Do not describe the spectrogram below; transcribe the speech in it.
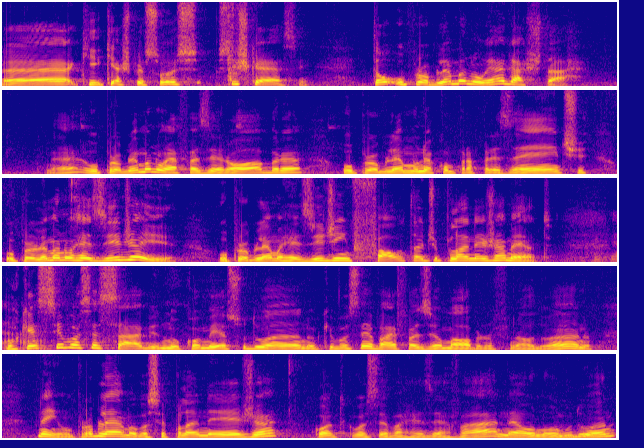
é, que, que as pessoas se esquecem. Então, o problema não é gastar. Né? O problema não é fazer obra, o problema não é comprar presente, o problema não reside aí. O problema reside em falta de planejamento. Porque se você sabe no começo do ano que você vai fazer uma obra no final do ano, nenhum problema. Você planeja quanto que você vai reservar né, ao longo do ano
